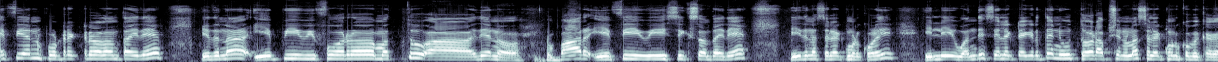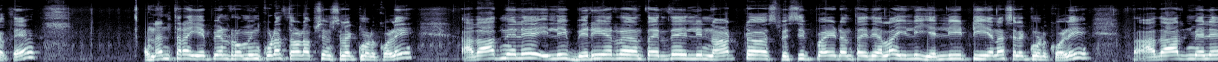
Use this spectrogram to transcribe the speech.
ಎ ಪಿ ಎನ್ ಪ್ರೊಟೆಕ್ಟರ್ ಅಂತ ಇದೆ. ಇದನ್ನು ಎ ಪಿ ವಿ ಫೋರ್ ಮತ್ತು ಇದೇನು, bar A P V six ಅಂತ ಇದೆ. ಇದನ್ನು ಸೆಲೆಕ್ಟ್ ಮಾಡ್ಕೊಳ್ಳಿ. ಇಲ್ಲಿ ಒಂದೇ ಸೆಲೆಕ್ಟ್ ಆಗಿರುತ್ತೆ. ನೀವು ಥರ್ಡ್ ಆಪ್ಷನನ್ನು ಸೆಲೆಕ್ಟ್ ಮಾಡ್ಕೋಬೇಕಾಗತ್ತೆ. ನಂತರ ಎ ಪಿ ಎನ್ ರೋಮಿಂಗ್ ಕೂಡ ಥರ್ಡ್ ಆಪ್ಷನ್ ಸೆಲೆಕ್ಟ್ ಮಾಡ್ಕೊಳ್ಳಿ. ಅದಾದಮೇಲೆ ಇಲ್ಲಿ ಬೆರಿಯರ್ ಅಂತ ಇದೆ. ಇಲ್ಲಿ ನಾಟ್ ಸ್ಪೆಸಿಫೈಡ್ ಅಂತ ಇದೆಯಲ್ಲ, ಇಲ್ಲಿ ಎಲ್ ಇ ಟಿಯನ್ನು ಸೆಲೆಕ್ಟ್ ಮಾಡ್ಕೊಳ್ಳಿ. ಅದಾದಮೇಲೆ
